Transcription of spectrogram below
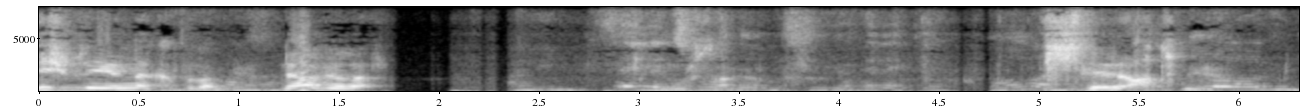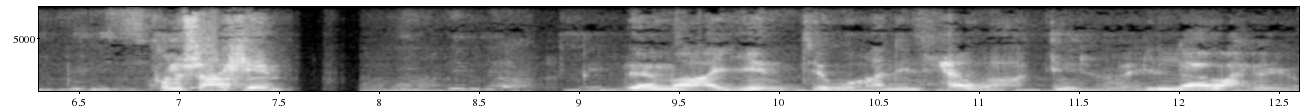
Hiçbir de yerinden kıpırdamıyor. Ne yapıyorlar? Umursamıyorlar. İşleri atmıyor. Konuşan kim? Ve ma yintigu anil heva in huve illa vahyu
